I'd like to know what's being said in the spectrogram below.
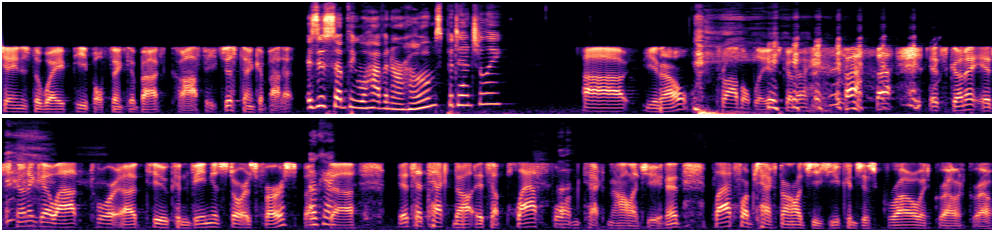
changed the way people think about coffee. Just think about it. Is this something we'll have in our homes potentially? Uh, you know, probably it's gonna it's gonna it's gonna go out toward, uh, to convenience stores first, but okay. uh, it's a techno it's a platform technology, and it, platform technologies you can just grow and grow and grow.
